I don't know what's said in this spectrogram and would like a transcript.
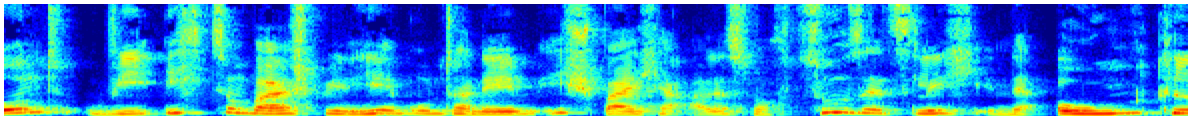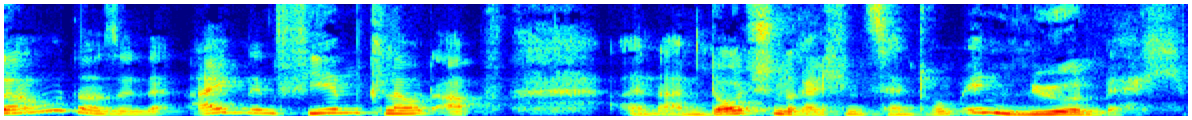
Und wie ich zum Beispiel hier im Unternehmen, ich speichere alles noch zusätzlich in der Own Cloud, also in der eigenen Firmencloud ab, in einem deutschen Rechenzentrum in Nürnberg.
